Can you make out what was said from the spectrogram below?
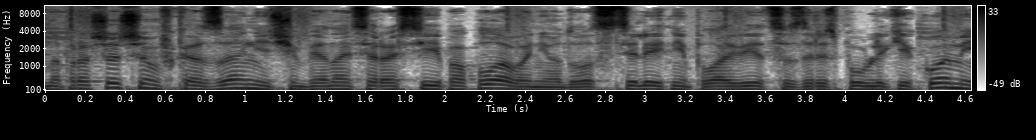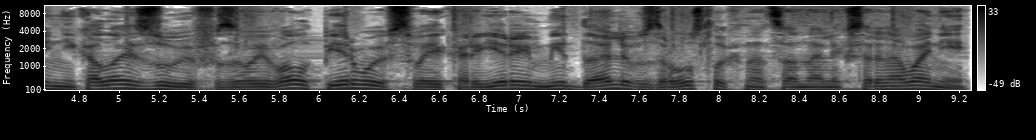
На прошедшем в Казани чемпионате России по плаванию 20-летний пловец из Республики Коми Николай Зуев завоевал первую в своей карьере медаль взрослых национальных соревнований,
